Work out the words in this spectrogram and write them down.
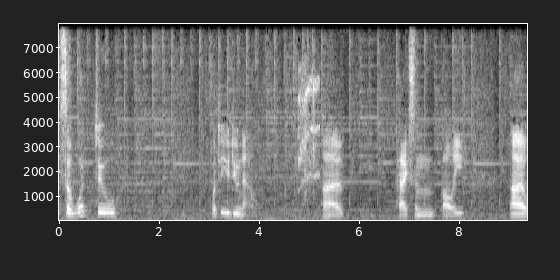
So what do. What do you do now? Uh. Pax and Polly. Uh,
